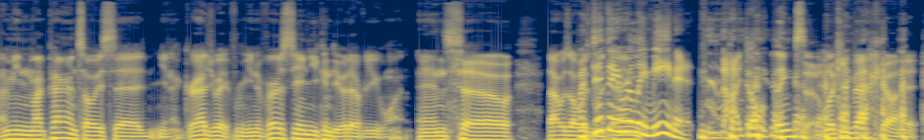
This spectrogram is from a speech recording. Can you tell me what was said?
I mean my parents always said, you know, graduate from university and you can do whatever you want. And so that was always But did they thing. really mean it? I don't think so, looking back on it.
